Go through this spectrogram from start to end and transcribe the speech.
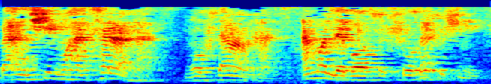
و انچی محتر هم هست مفتم هست. اما لباس و شوهر توش نیست.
